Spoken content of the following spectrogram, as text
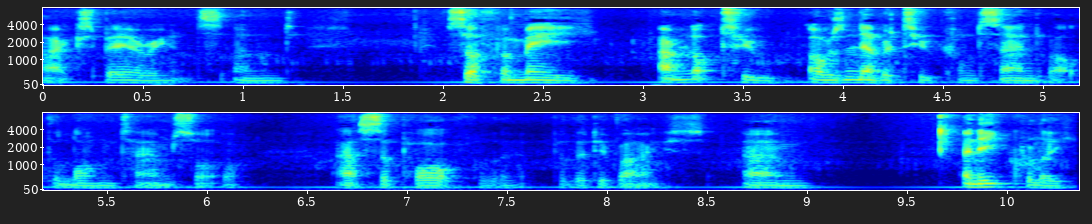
that experience. And so for me, I'm not too, I was never too concerned about the long term sort of uh, support for the, for the device. Um, and equally,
